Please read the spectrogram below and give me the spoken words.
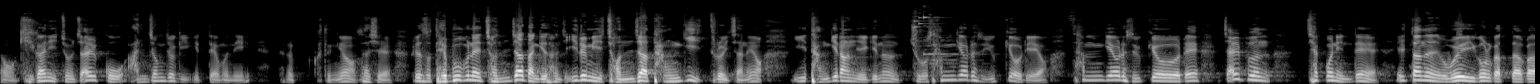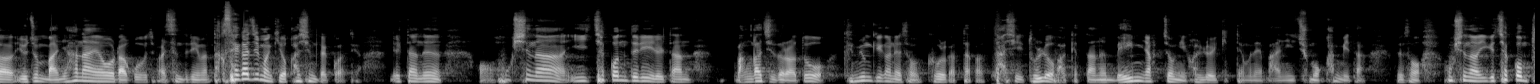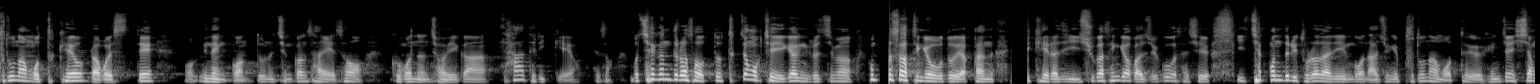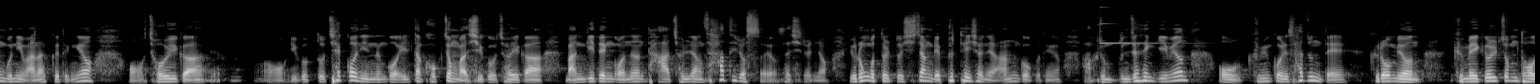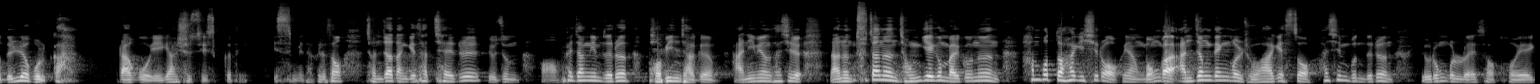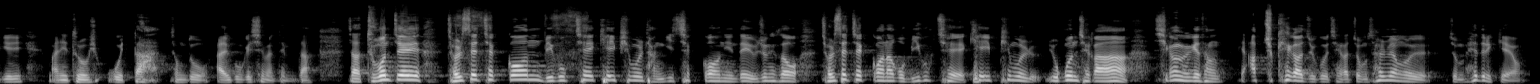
어, 기간이 좀 짧고 안정적이기 때문에 그렇거든요. 사실 그래서 대부분의 전자단기 사채 이름이 전자단기 들어 있잖아요. 이 단기라는 얘기는 주로 3개월에서 6개월이에요. 3개월에서 6개월의 짧은 채권인데 일단은 왜 이걸 갖다가 요즘 많이 하나요라고 말씀드리면 딱 세 가지만 기억하시면 될 것 같아요. 일단은 어, 혹시나 이 채권들이 일단 망가지더라도 금융기관에서 그걸 갖다가 다시 돌려받겠다는 매입 약정이 걸려 있기 때문에 많이 주목합니다. 그래서 혹시나 이게 채권 부도나면 어떡해요? 라고 했을 때 어, 은행권 또는 증권사에서 그거는 저희가 사드릴게요. 해서 뭐 최근 들어서 또 특정 업체 얘기하긴 그렇지만 홈플러스 같은 경우도 약간 이케라지 이슈가 생겨가지고 사실 이 채권들이 돌아다니는 거 나중에 부도나면 어떡해요? 굉장히 시장 문의 많았거든요. 어, 저희가 어, 이것도 채권 있는 거 일단 걱정 마시고 저희가 만기된 거는 다 전량 사드렸어요, 사실은요. 이런 것들도 시장 레퓨테이션이 나는 거거든요. 아, 그럼 문제 생기면 어, 금융권이 사준대. 그러면 금액을 좀 더 늘려볼까 라고 얘기하실 수 있거든. 있습니다. 그래서 전자단계 사채를 요즘 어, 회장님들은 법인 자금 아니면 사실 나는 투자는 정기예금 말고는 한 번도 하기 싫어 그냥 뭔가 안정된 걸 좋아하겠어 하신 분들은 이런 걸로 해서 거액이 많이 들어오고 있다 정도 알고 계시면 됩니다. 자 두 번째 절세 채권 미국채 KP물 단기 채권인데 이 중에서 절세 채권하고 미국채 KP물 요건 제가 시간 관계상 압축해가지고 제가 좀 설명을 좀 해드릴게요.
